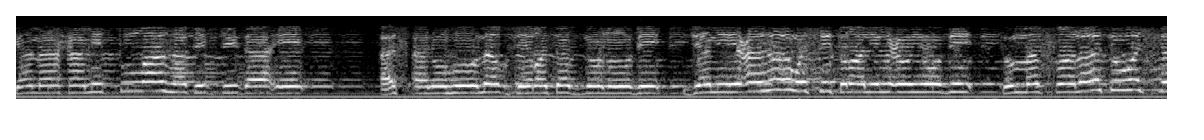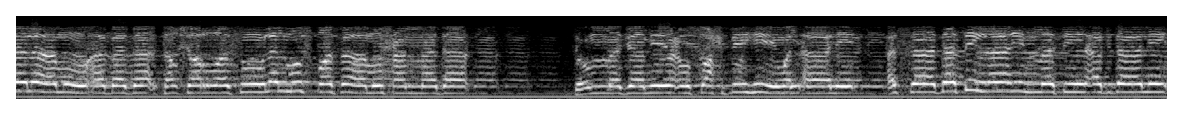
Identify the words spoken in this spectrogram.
كما حمدت الله في ابتدائي. أسأله مغفرة الذنوب جميعها والستر للعيوب ثم الصلاة والسلام أبدا تغشى الرسول المصطفى محمدا ثم جميع صحبه والآل السادة الأئمة الأبدال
